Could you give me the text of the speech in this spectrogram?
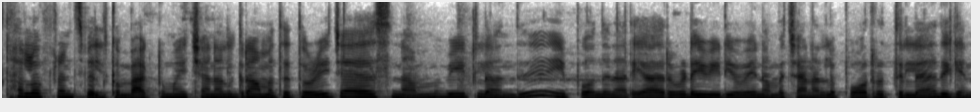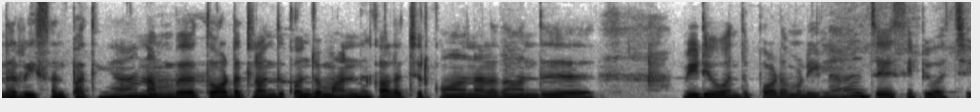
Hello friends welcome back to my channel கிராமத்து தொழில் ஜாயஸ் நம்ம வீட்டில் வந்து இப்போ வந்து நிறைய அறுவடை வீடியோவே நம்ம சேனலில் போடுறதில்ல. அதுக்கு என்ன ரீசன் பார்த்தீங்கன்னா நம்ம தோட்டத்தில் வந்து கொஞ்சம் மண் களைச்சிருக்கோம். அதனால தான் வந்து வீடியோ வந்து போட முடியல. ஜேசிபி வச்சு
